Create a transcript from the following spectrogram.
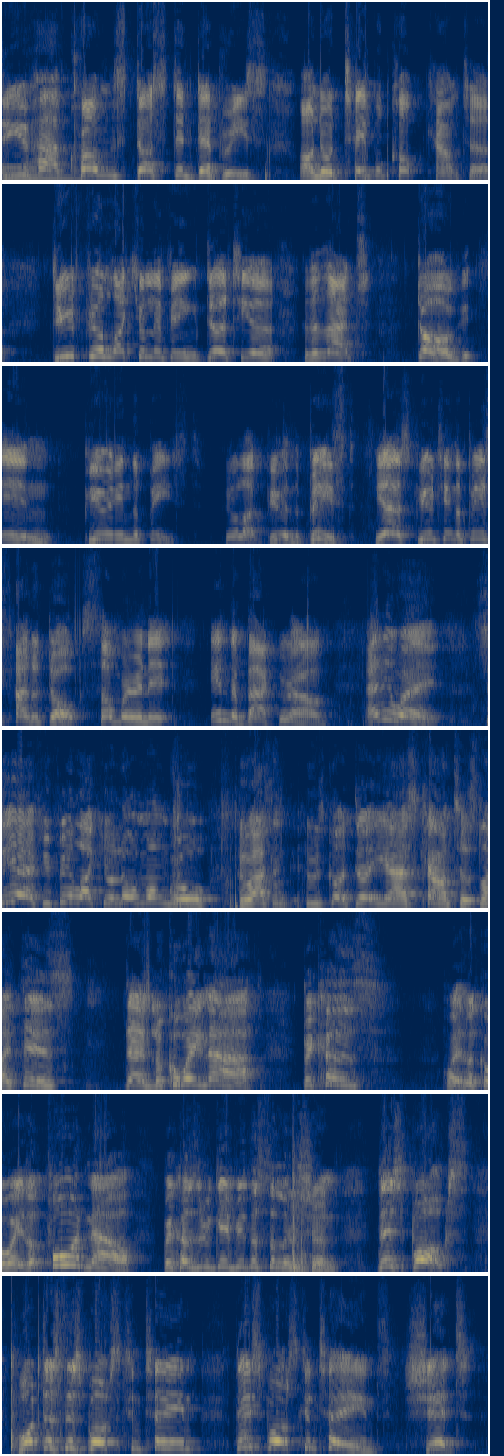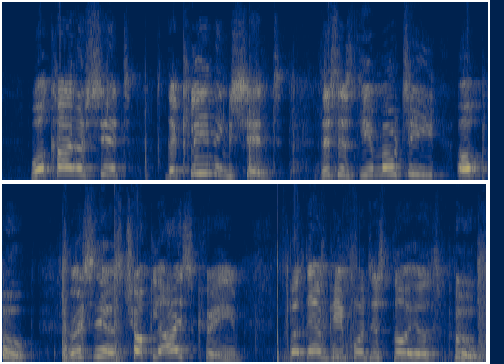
Do you have crumbs, dust, and debris on your tabletop counter? Do you feel like you're living dirtier than that dog in Beauty and the Beast? Feel like Beauty and the Beast? Yes, Beauty and the Beast had a dog somewhere in it, in the background. Anyway, so yeah, if you feel like you're a little mongrel who hasn't, who's got dirty ass counters like this, then look away now, because Wait, look away. Look forward now, because we give you the solution. This box. What does this box contain? This box contains shit. What kind of shit? The cleaning shit. This is the emoji of poop. Originally it was chocolate ice cream, but then people just thought it was poop.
